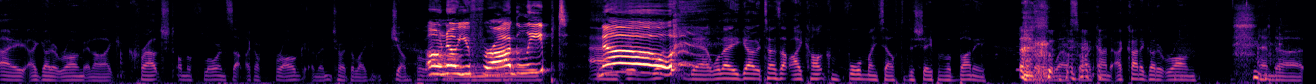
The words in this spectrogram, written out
I, I got it wrong, and I like crouched on the floor and sat like a frog, and then tried to like jump around. Oh no, you frog no. leaped. And no. it wa- yeah, well there you go. It turns out I can't conform myself to the shape of a bunny very well, so I kind of I kind of got it wrong, and uh,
